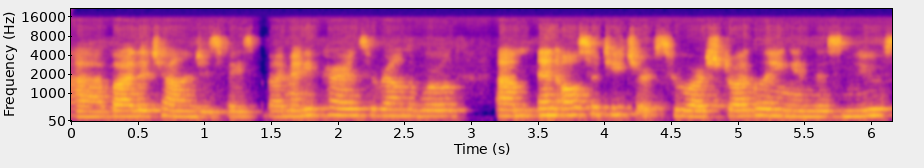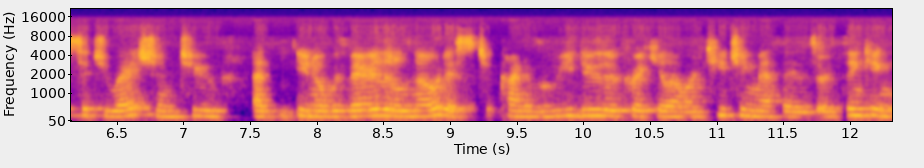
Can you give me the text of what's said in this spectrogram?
uh, by the challenges faced by many parents around the world. Um, and also teachers who are struggling in this new situation to, you know, with very little notice, to kind of redo their curriculum or teaching methods or thinking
